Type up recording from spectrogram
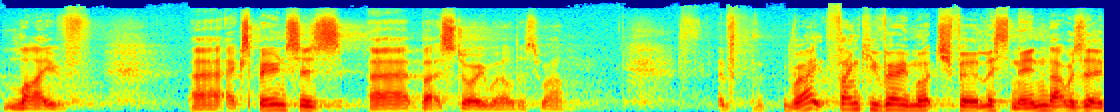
live uh, experiences, uh, but a story world as well. Right, thank you very much for listening. That was a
